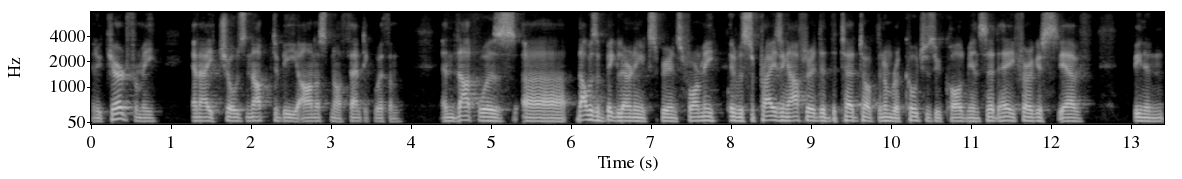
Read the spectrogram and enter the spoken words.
and who cared for me, and I chose not to be honest and authentic with him. And that was uh, that was a big learning experience for me. It was surprising after I did the TED talk, the number of coaches who called me and said, "Hey, Fergus, yeah, I've been in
